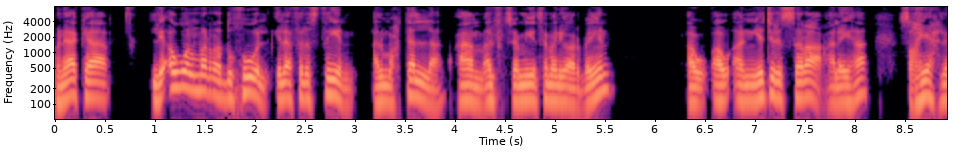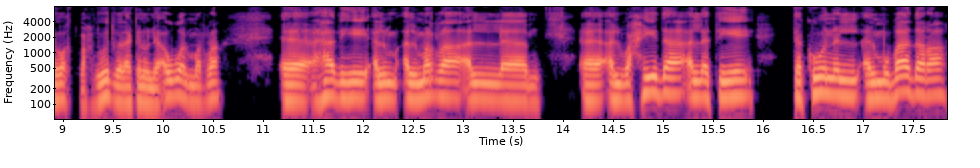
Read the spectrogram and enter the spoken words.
هناك لأول مرة دخول إلى فلسطين المحتلة عام 1948 أو أو أن يجري الصراع عليها صحيح لوقت محدود ولكنه لأول مرة آه هذه الم- المرة ال- آه الوحيدة التي تكون ال- المبادرة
